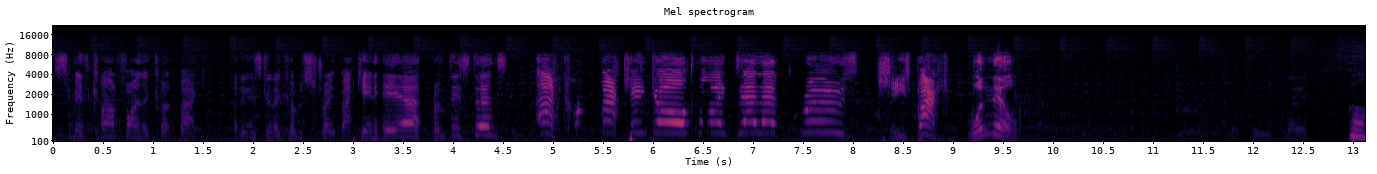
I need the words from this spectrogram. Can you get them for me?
Smith can't find the cutback. I think it's going to come straight back in here from distance. A cracking goal by Dela Cruz. She's back. 1 0. Goal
